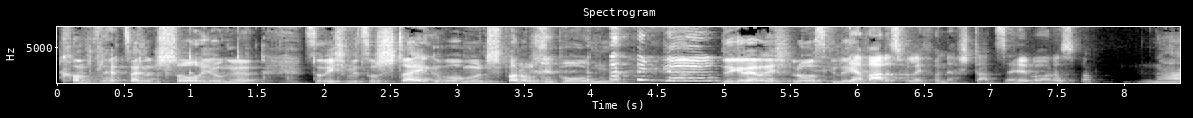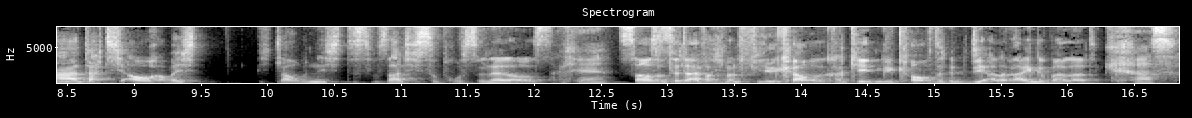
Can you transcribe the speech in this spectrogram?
komplett seine Show, Junge. So richtig mit so Steigerungen und Spannungsbogen. Geil. Digga, der hat richtig losgelegt. Ja, war das vielleicht von der Stadt selber oder so? Na, dachte ich auch, aber ich, ich glaube nicht, das sah nicht so professionell aus. Okay. Es sah aus, als hätte einfach jemand viel Raketen gekauft und hätte die alle reingeballert. Krass.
